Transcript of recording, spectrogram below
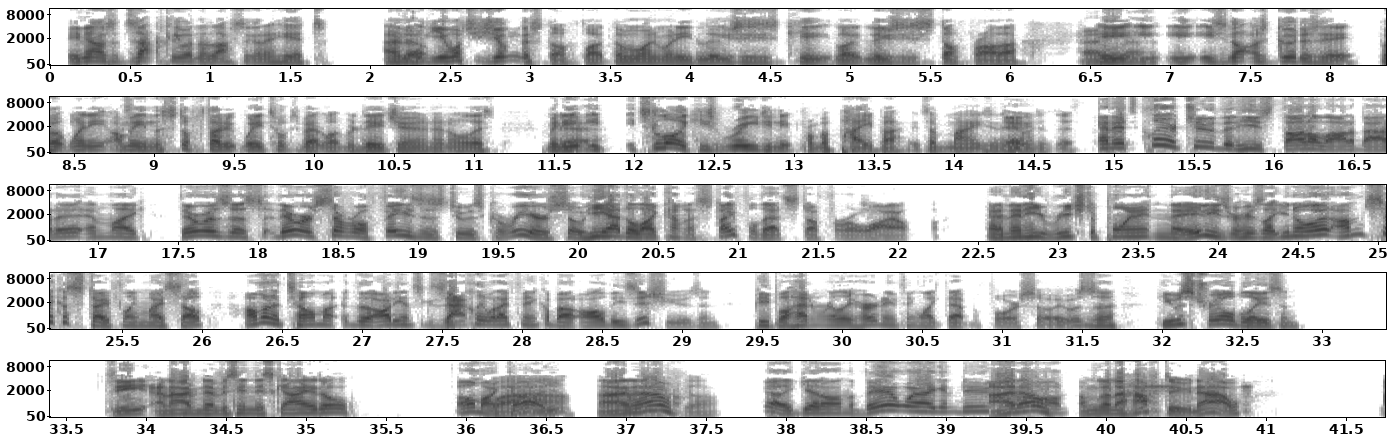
he knows exactly when the laughs are going to hit. And Yep. you watch his younger stuff, like the one when he loses his key, like loses his stuff rather. Uh, he, he he's not as good as it, but when he, I mean, the stuff that he, when he talks about like religion and all this, I mean, Yeah. he, he, it's like he's reading it from a paper. It's amazing how he does it. and it's clear too that he's thought a lot about it and like there was a there were several phases to his career so he had to like kind of stifle that stuff for a while and then he reached a point in the 80s where he was like you know what i'm sick of stifling myself i'm going to tell my, the audience exactly what i think about all these issues and people hadn't really heard anything like that before so it was a he was trailblazing See, and I've never seen this guy at all. Oh my Wow. god I Oh know. my God. gotta get on the bandwagon dude I know. on. I'm gonna have to now.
